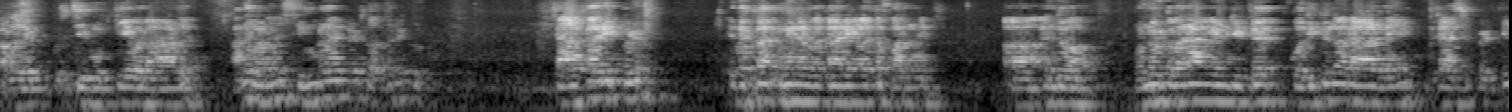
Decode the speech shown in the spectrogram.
വളരെ ബുദ്ധിമുട്ടിയ ഒരാൾ. അത് വളരെ സിമ്പിൾ ആയിട്ട് എടുത്തു അത്രേ ആൾക്കാർ ഇപ്പോഴും ഇതൊക്കെ ഇങ്ങനെയുള്ള കാര്യങ്ങളൊക്കെ പറഞ്ഞ് എന്തുവാ മുന്നോട്ട് വരാൻ വേണ്ടിയിട്ട് കൊതിക്കുന്ന ഒരാളിനെയും നിരാശപ്പെടുത്തി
